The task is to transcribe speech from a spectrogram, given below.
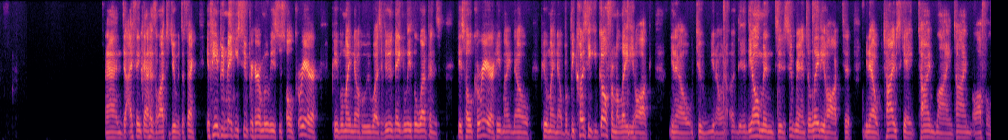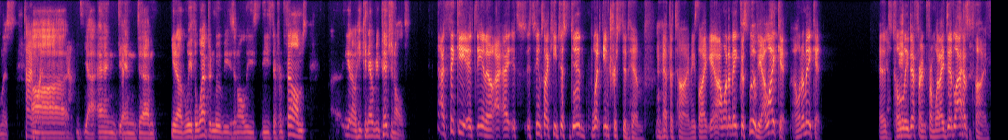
And I think that has a lot to do with the fact if he had been making superhero movies his whole career, people might know who he was. If he was making lethal weapons his whole career, he might know, people might know. But because he could go from a Ladyhawke, you know, to, you know, the, the Omen to Superman to Ladyhawke to, you know, Timescape, Timeline, Time Awfulness. Timeline. Uh, yeah. And, and, um, you know, the Lethal Weapon movies and all these, these different films, uh, you know, he can never be pigeonholed. I think he, it, you know, I, I, it's it seems like he just did what interested him Mm-hmm. at the time. He's like, yeah, I want to make this movie. I like it. I want to make it, and it's totally different from what I did last time.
